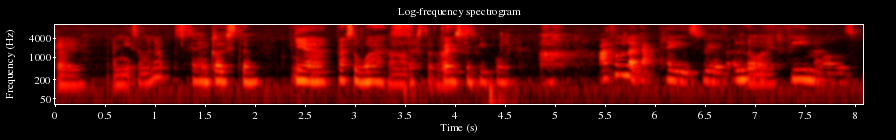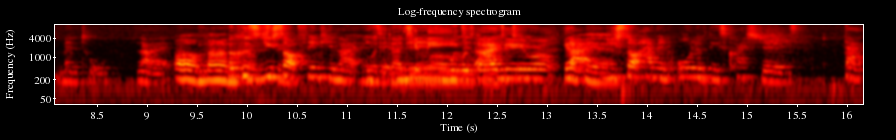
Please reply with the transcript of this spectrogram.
go and meet someone else. And then Which- ghost them. Yeah, that's the worst. Oh, that's the worst. Ghosting people. I feel like that plays with a lot of females' mental like Oh man. because you start thinking like, What is did it I me? do me, wrong? What what did did I do wrong? Yeah. Like Yeah. you start having all of these questions that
